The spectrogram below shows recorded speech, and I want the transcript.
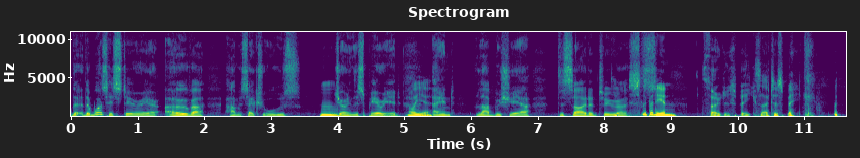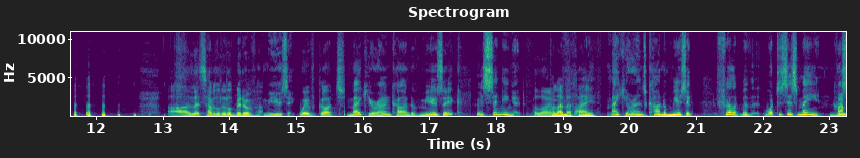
th- there was hysteria over homosexuals during this period. Oh yeah. And Labouchere decided to uh, Slip it in, so to speak. so to speak. Uh, let's have a little bit of music. We've got Make Your Own Kind of Music. Who's singing it? Paloma, Paloma Faith. Make Your Own Kind of Music. Philip, what does this mean? The Crumpets.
